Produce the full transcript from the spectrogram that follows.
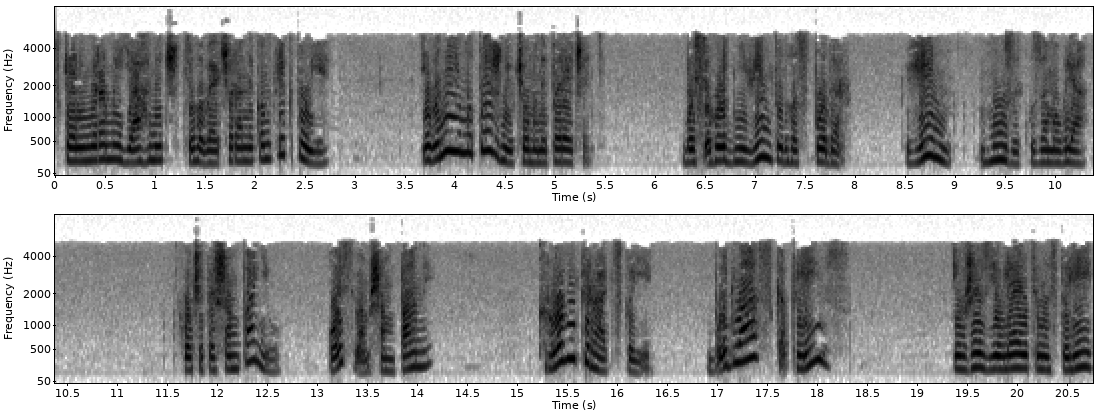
З кельнерами ягнич цього вечора не конфліктує і вони йому теж ні в чому не перечать, бо сьогодні він тут господар, він музику замовля. Хочете шампанів? Ось вам шампани. Крові піратської. Будь ласка, пліз. І вже з'являються на столі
